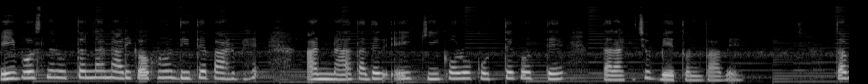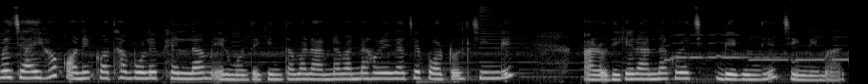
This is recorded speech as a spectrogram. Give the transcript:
এই প্রশ্নের উত্তর না নারী কখনো দিতে পারবে। আর না তাদের এই কি করো করতে করতে তারা কিছু বেতন পাবে। তবে যাই হোক, অনেক কথা বলে ফেললাম। এর মধ্যে কিন্তু আমার রান্না বান্না হয়ে গেছে পটল চিংড়ি, আর ওদিকে রান্না করেছি বেগুন দিয়ে চিংড়ি মাছ।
